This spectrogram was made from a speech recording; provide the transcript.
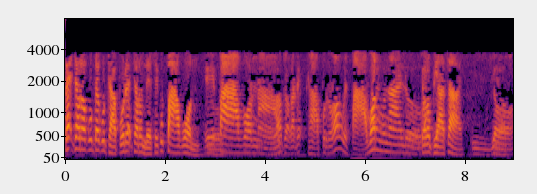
Lek cara kuteku dapur, lek cara ndese ku pawon. Eh pawon nah, ojo kate dapur lho wis pawon ngono lho. Cara biasa. Iya.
